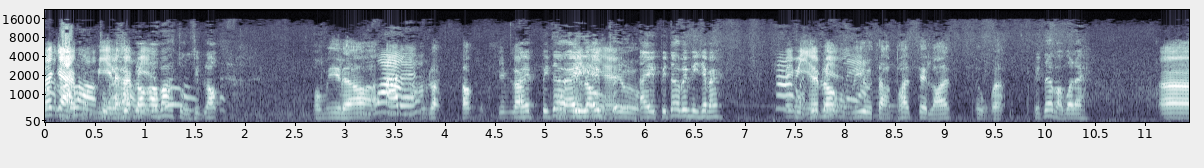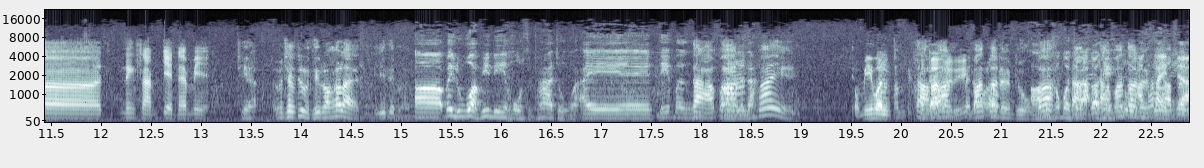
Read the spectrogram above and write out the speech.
หน้ากากผมมีถุงแล้วคซิรับปล็อกพี่เอาป่ะถุงซิปล็อกผมมีแล้วอะว่าเลยซิปล็อก ซิปล็อก ไอ้ปีเตอร์ไอ้ผมไอ้มีอยู่ไอ้ปีเตอร์ไม่มีใช่ไหมไม่มีคซิรับปล็อกพี่ผมมีอยู่สามพันเจ็ดร้อยถุงอะปีเตอร์บอกว่าอะไรเอ่อหนึ่งสามเจ็ดครับพี่เชี่ยมันจะถุงซิปล็อกเท่าไหร่ยี่สิบเออไม่รู้อะพี่มีหกสิบห้าถุงอะไอ้ติ๊บมึงสามอันเลยนะไม่ ผมมีหมดสามอันมันต่อหนึ่งถุงอ๋อป่ะมีข้างบนใช่ปะสามโอเคอันต่อหนึ่งเท่าไหร่จ๊ะ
